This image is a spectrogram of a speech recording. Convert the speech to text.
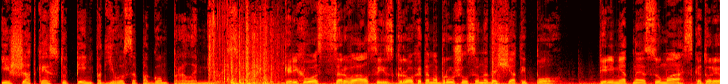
и шаткая ступень под его сапогом проломилась. Горехвост сорвался и с грохотом обрушился на дощатый пол. Переметная сума, с которой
